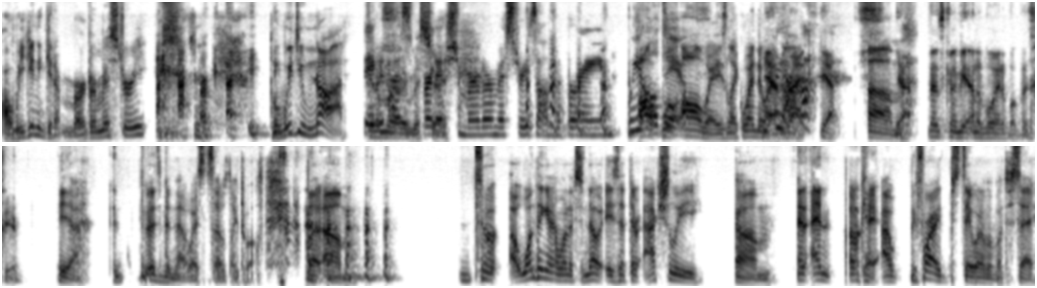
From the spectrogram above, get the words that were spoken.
are we going to get a murder mystery? Right. but we do not get a david murder has mystery. british murder mysteries on the brain we Al- all do well, always. Like, when do yeah, I? Yeah. right. Yeah, Um, yeah. That's going to be unavoidable this year. yeah. It, it's been that way since I was like 12. But um, so uh, one thing I wanted to know is that they're actually, um, and, and okay, I, before I say what I'm about to say,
